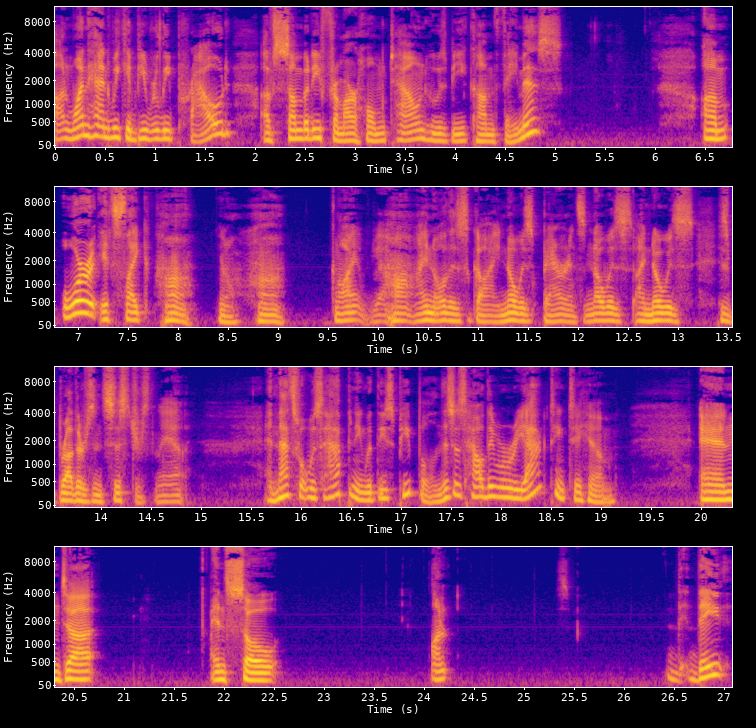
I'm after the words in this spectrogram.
on one hand, we could be really proud of somebody from our hometown who's become famous. Um, or it's like, huh, you know, huh. I, huh, I know this guy. I know his parents. I know his, I know his, his brothers and sisters. Yeah. And that's what was happening with these people. And this is how they were reacting to him. And, uh, and so on they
